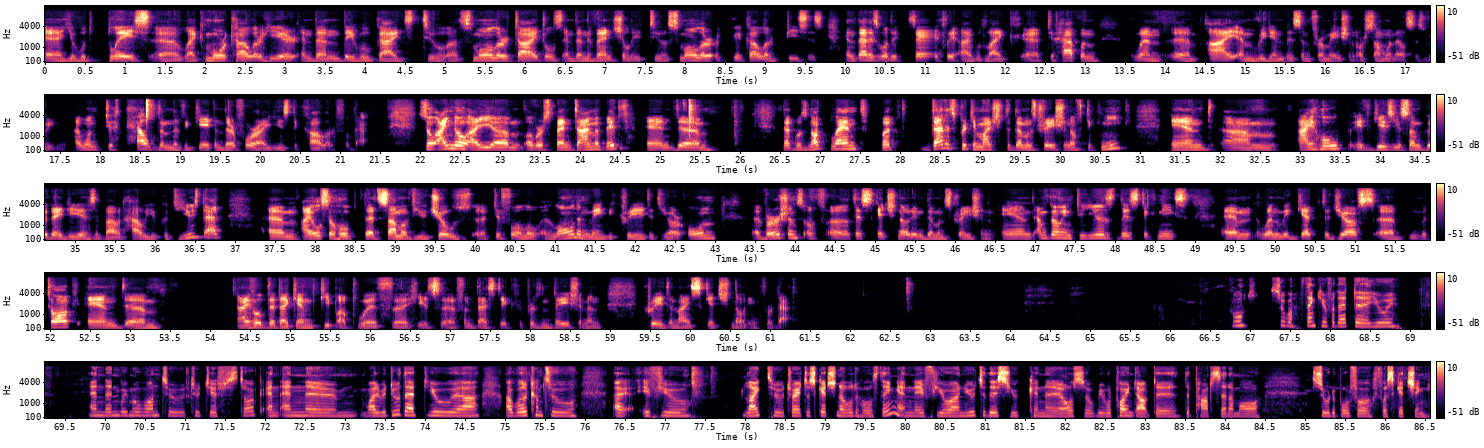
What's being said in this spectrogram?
uh, you would place uh, like more color here and then they will guide to uh, smaller titles and then eventually to smaller uh, color pieces. And that is what exactly i would like uh, to happen when um, i am reading this information or someone else is reading. I want to help them navigate and therefore i use the color for that. So i know i um, overspent time a bit and um, that was not planned but that is pretty much the demonstration of technique. And um, I hope it gives you some good ideas about how you could use that. Um, I also hope that some of you chose uh, to follow along and maybe created your own uh, versions of uh, this sketchnoting demonstration. And I'm going to use these techniques um, when we get to Geoff's uh, talk and um, I hope that I can keep up with uh, his uh, fantastic presentation and create a nice sketch noting for that. Cool, super. Thank you for that, uh, Yuri. And then we move on to, to Geoff's talk. And, and um, while we do that, you uh, are welcome to, uh, if you like to try to sketch note the whole thing. And if you are new to this, you can uh, also, we will point out the, the parts that are more suitable for, for sketching.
